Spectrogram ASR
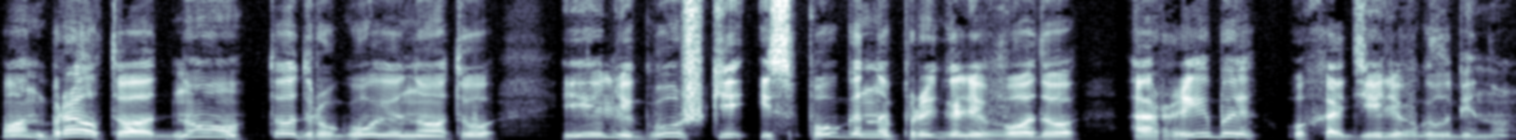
он брал то одну, то другую ноту и лягушки испуганно прыгали в воду, а рыбы уходили в глубину.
